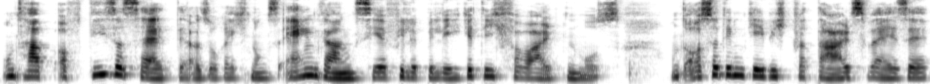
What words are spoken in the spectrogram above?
und habe auf dieser Seite, also Rechnungseingang, sehr viele Belege, die ich verwalten muss. Und außerdem gebe ich quartalsweise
